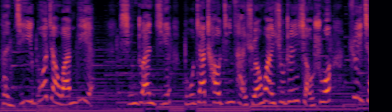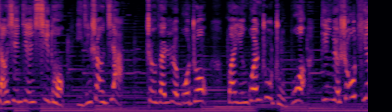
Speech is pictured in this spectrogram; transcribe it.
本集已播讲完毕，新专辑独家超精彩玄幻修真小说《最强仙剑系统》已经上架，正在热播中，欢迎关注主播，订阅收听。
